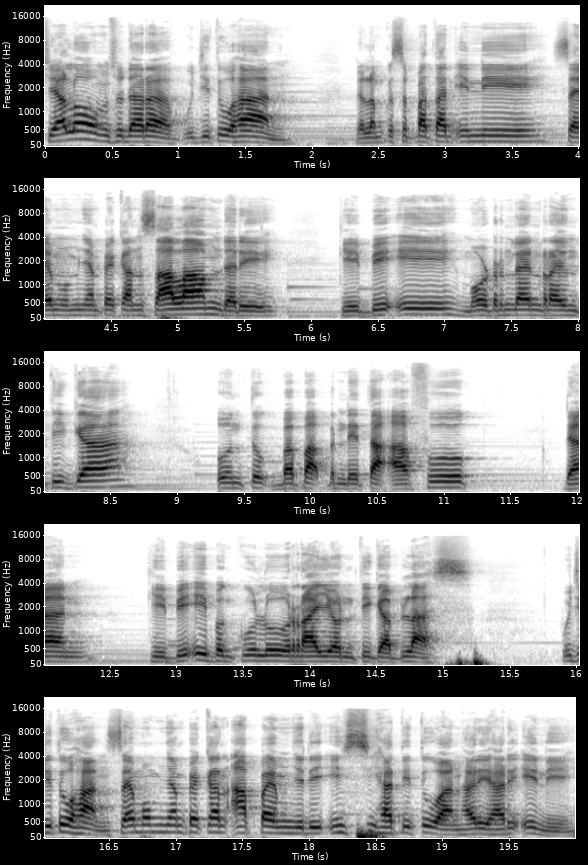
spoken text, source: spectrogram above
Shalom saudara, puji Tuhan. Dalam kesempatan ini saya mau menyampaikan salam dari GBI Modern Land Rayon 3 untuk Bapak Pendeta Afuk dan GBI Bengkulu Rayon 13. Puji Tuhan, saya mau menyampaikan apa yang menjadi isi hati Tuhan hari-hari ini,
